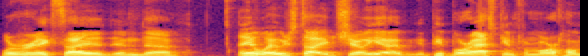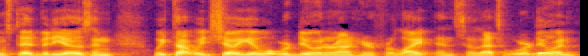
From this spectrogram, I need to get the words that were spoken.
we're very excited. And uh, anyway, we just thought we'd show you. People are asking for more homestead videos, and we thought we'd show you what we're doing around here for light. And so that's what we're doing.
